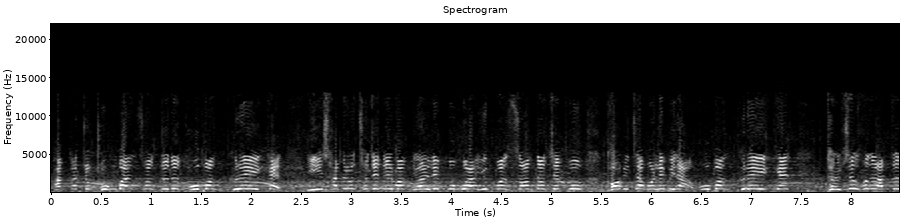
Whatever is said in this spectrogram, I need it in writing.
바깥쪽 종반 선두는 5번 그레이 캣 이 3위로 쳐진 1번 열린 문과 6번 썬더 챔프 거리차 벌립니다. 5번 그레이 캣 결승선을 앞둔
